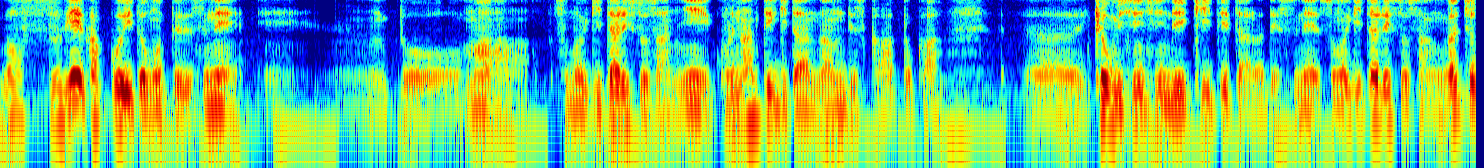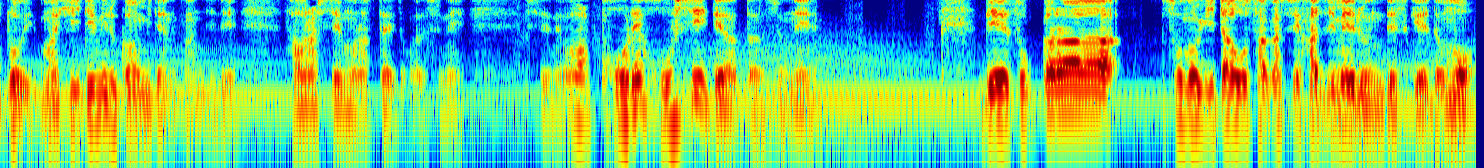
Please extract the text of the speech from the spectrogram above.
うわ、すげえかっこいいと思ってですね、えー、うんと、まあ、そのギタリストさんに、これなんてギターなんですか？とか、興味津々で聞いてたらですね、そのギタリストさんがちょっと、まあ、弾いてみるかみたいな感じで触らせてもらったりとかですね、してね、わ、これ欲しいってなったんですよね。で、そっから、そのギターを探し始めるんですけれども、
